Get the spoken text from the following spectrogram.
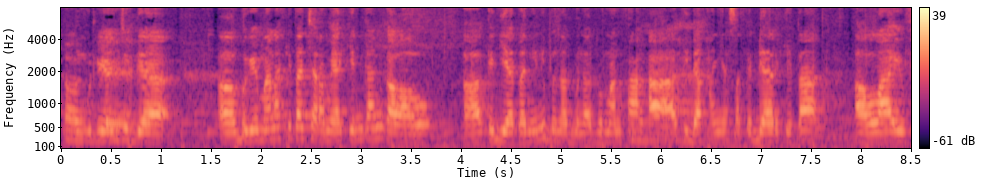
Kemudian Oke. juga uh, bagaimana kita cara meyakinkan kalau uh, kegiatan ini benar-benar bermanfaat, tidak hanya sekedar kita uh, live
